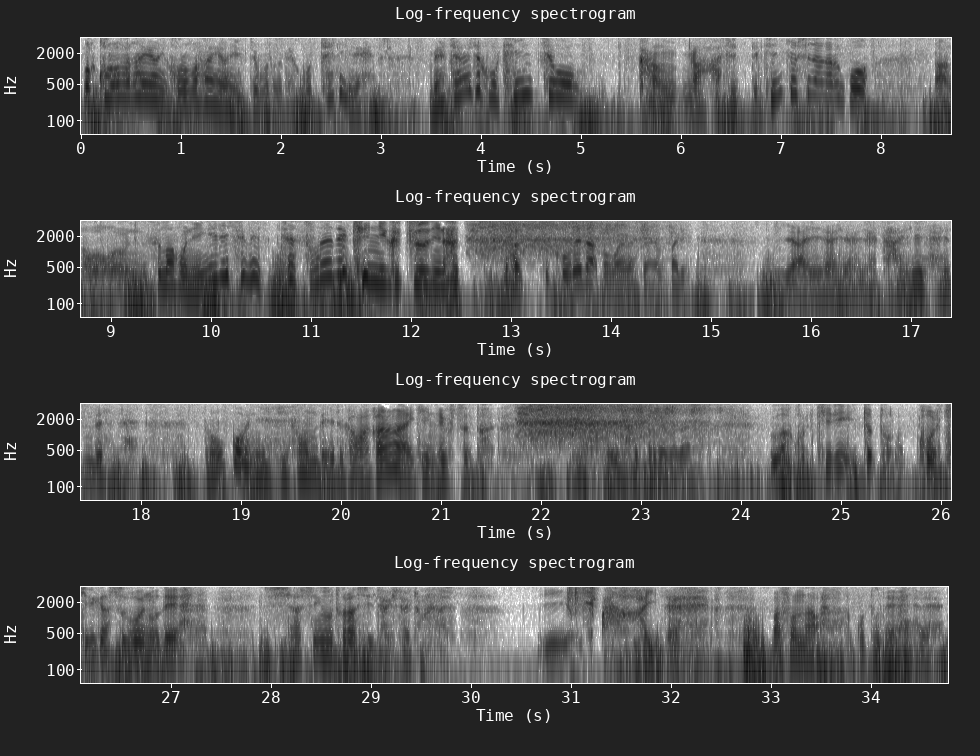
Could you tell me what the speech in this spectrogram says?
まあ、転ばないように転ばないようにっていうことでこう手にねめちゃめちゃこう緊張感が走って緊張しながらこうあのスマホ握りしめてそれで筋肉痛になったこれだと思いましたやっぱり。いやいやいやいや大変ですね。どこに潜んでいるかわからない筋肉痛と。いうことでございます。うわこれ霧ちょっとこれ霧がすごいので写真を撮らせていただきたいと思います。よいしょ。はい。でまあそんなことで、え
